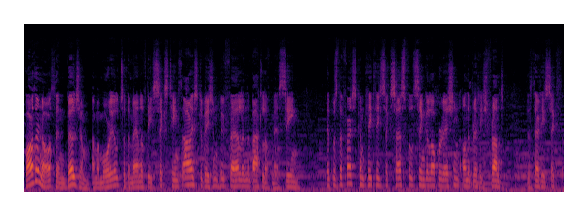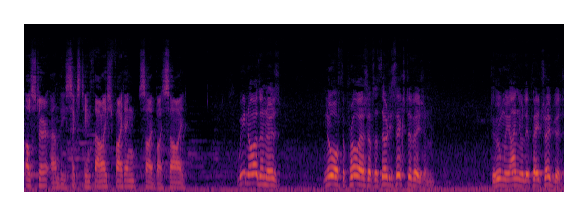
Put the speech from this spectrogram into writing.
Farther north in Belgium, a memorial to the men of the 16th Irish Division who fell in the Battle of Messines. It was the first completely successful single operation on the British front, the 36th Ulster and the 16th Irish fighting side by side. We Northerners know of the prowess of the 36th Division, to whom we annually pay tribute.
